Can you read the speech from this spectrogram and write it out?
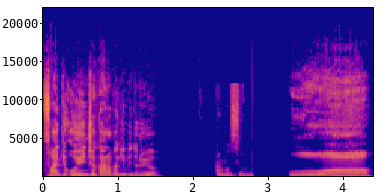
Sanki oyuncak araba gibi duruyor. mısın? Oo!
